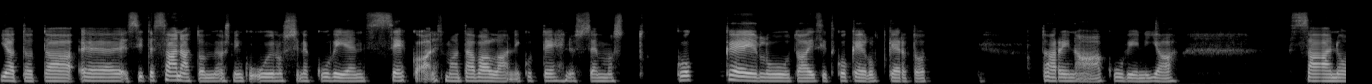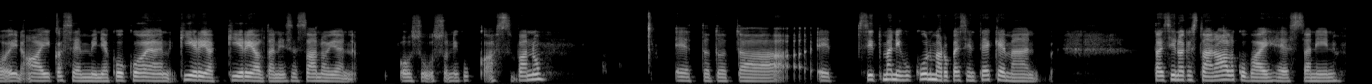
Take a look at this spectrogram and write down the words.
Ja tota, sitten sanat on myös niin kuin uinut sinne kuvien sekaan. Että mä oon tavallaan niin kuin tehnyt semmoista kokeilua, tai sitten kokeilut kertoo tarinaa kuvin ja sanoin aikaisemmin. Ja koko ajan kirja, kirjalta niin se sanojen osuus on niin kuin kasvanut. Että tota, et sitten mä, niin kuin, kun mä rupesin tekemään, tai siinä oikeastaan alkuvaiheessa, niin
